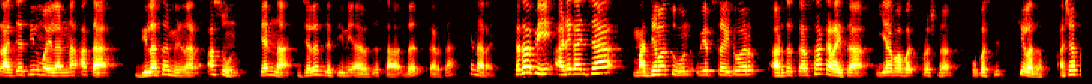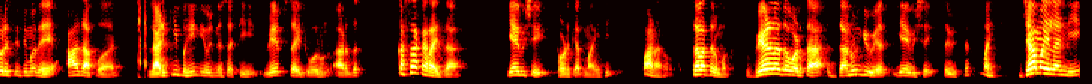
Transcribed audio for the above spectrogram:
राज्यातील महिलांना आता दिलासा मिळणार असून त्यांना जलद गतीने अर्ज सादर करता येणार आहे. तथापि अनेकांच्या माध्यमातून वेबसाईटवर अर्ज कसा करायचा याबाबत प्रश्न उपस्थित केला जातो. अशा परिस्थितीमध्ये आज आपण लाडकी बहीण योजनेसाठी वेबसाईटवरून अर्ज कसा करायचा याविषयी थोडक्यात माहिती पाहणार आहोत. चला तर मग वेळ न दवडता जाणून घेऊयात याविषयी सविस्तर माहिती. ज्या महिलांनी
